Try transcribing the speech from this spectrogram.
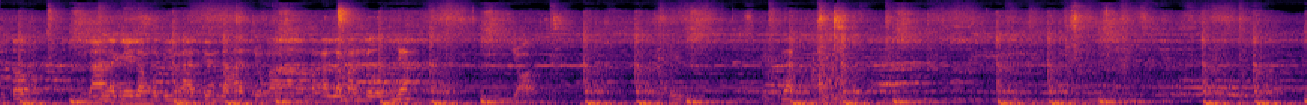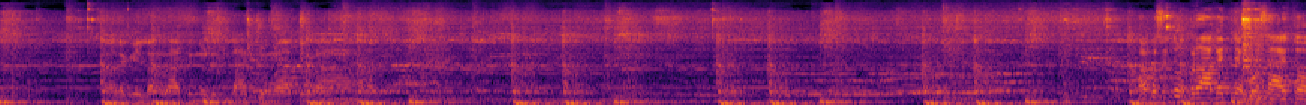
dito. Ilalagay lang muli natin lahat yung ah, mga laman loob niya. Yan. Uy, sikip na. Lalagay lang natin ulit lahat yung ating ah, Tapos itong bracket niya, boss, ah, ito,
